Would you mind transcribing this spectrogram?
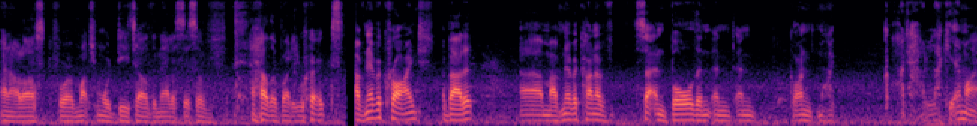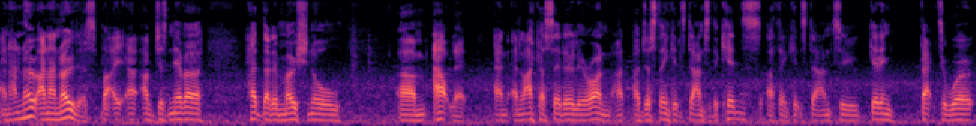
and I'll ask for a much more detailed analysis of how the body works. I've never cried about it. Um, I've never kind of sat and bawled and, and, and gone, my God, how lucky am I? And I know and I know this, but I, have just never had that emotional um, outlet. And and like I said earlier on, I, I just think it's down to the kids. I think it's down to getting back to work.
